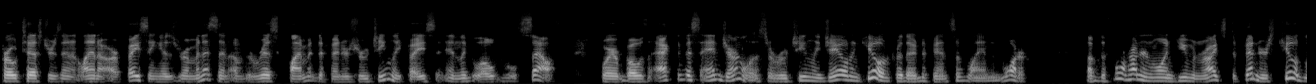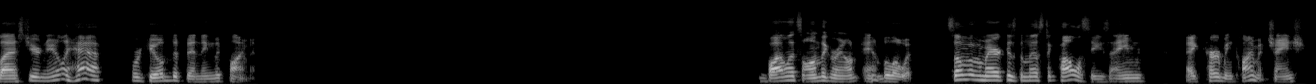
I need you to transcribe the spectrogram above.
protesters in Atlanta are facing is reminiscent of the risk climate defenders routinely face in the global south where both activists and journalists are routinely jailed and killed for their defense of land and water. Of the 401 human rights defenders killed last year, nearly half were killed defending the climate. Violence on the ground and below it. Some of America's domestic policies aimed at curbing climate change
